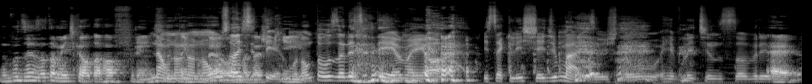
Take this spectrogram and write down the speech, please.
Não vou dizer exatamente que ela tava à frente. Não, não, não, não dela, esse termo, que- não tô usando esse termo, hein, ó. Isso é clichê demais, eu estou refletindo sobre... É.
